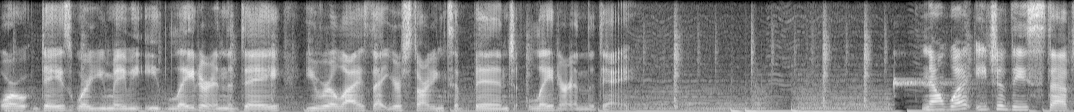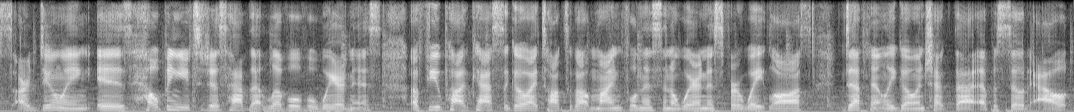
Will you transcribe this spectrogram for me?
or days where you maybe eat later in the day. You realize that you're starting to binge later in the day. Now, what each of these steps are doing is helping you to just have that level of awareness. A few podcasts ago, I talked about mindfulness and awareness for weight loss. Definitely go and check that episode out.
